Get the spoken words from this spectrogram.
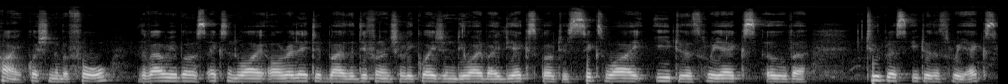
Hi, question number 4. The variables x and y are related by the differential equation dy by dx equal to 6y e to the 3x over 2 plus e to the 3x.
